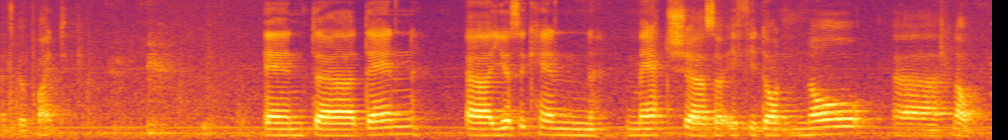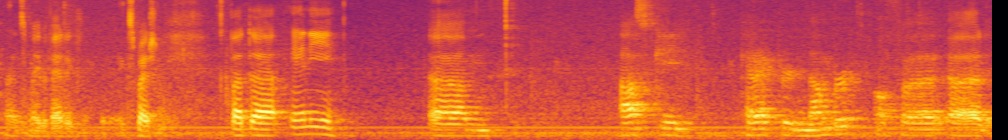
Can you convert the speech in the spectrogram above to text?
that's a good point. And uh, then uh, can match, uh, so if you don't know, uh, no, that's maybe a bad ex- expression, but uh, any um, ASCII character number of, uh, uh,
